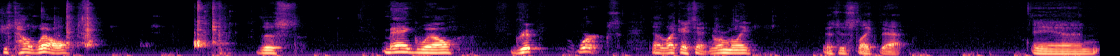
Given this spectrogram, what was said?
just how well this Magwell grip works. Now, like I said, normally it's just like that. And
